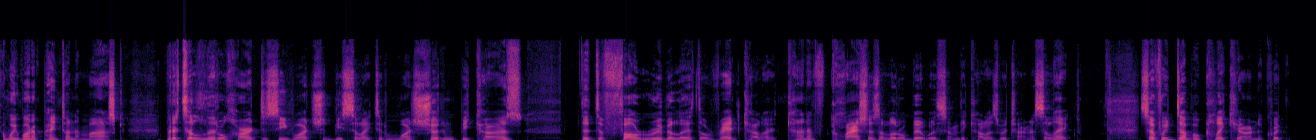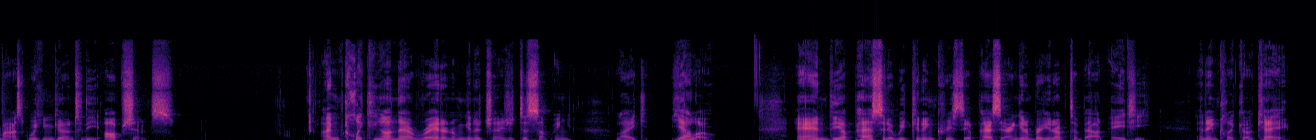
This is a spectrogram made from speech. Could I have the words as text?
and we want to paint on the mask. But it's a little hard to see what should be selected and what shouldn't because the default rubylith or red color kind of clashes a little bit with some of the colors we're trying to select. So if we double click here on the quick mask, we can go into the options. I'm clicking on that red and I'm going to change it to something like yellow. And the opacity, we can increase the opacity. I'm going to bring it up to about 80 and then click OK.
